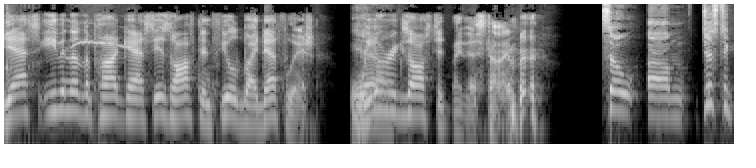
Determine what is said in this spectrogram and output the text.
yes, even though the podcast is often fueled by Death Wish, we are exhausted by this time. so, um, just to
